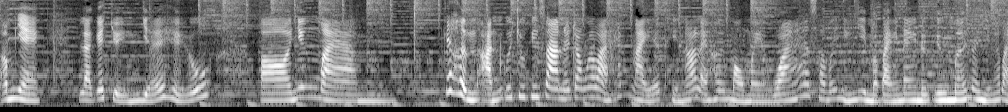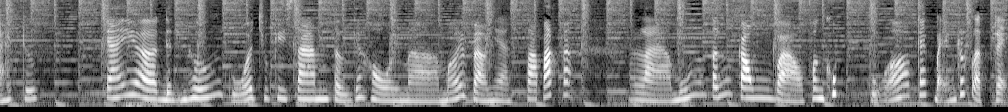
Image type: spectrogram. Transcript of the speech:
âm nhạc là cái chuyện dễ hiểu. Ờ, nhưng mà cái hình ảnh của Chuki San ở trong cái bài hát này thì nó lại hơi màu mè quá so với những gì mà bạn đang được yêu mến ở những cái bài hát trước. Cái ờ, định hướng của Chuki San từ cái hồi mà mới vào nhà Starbucks á là muốn tấn công vào phân khúc của các bạn rất là trẻ.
